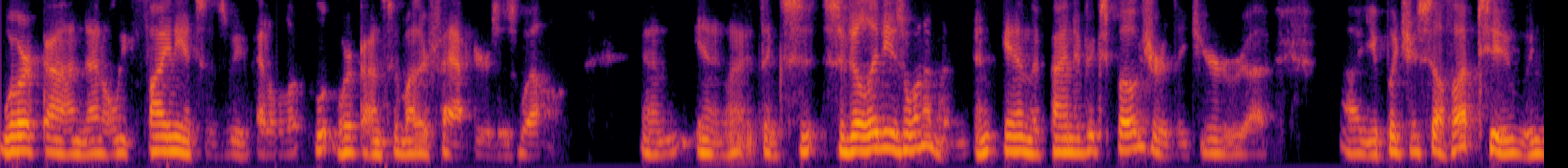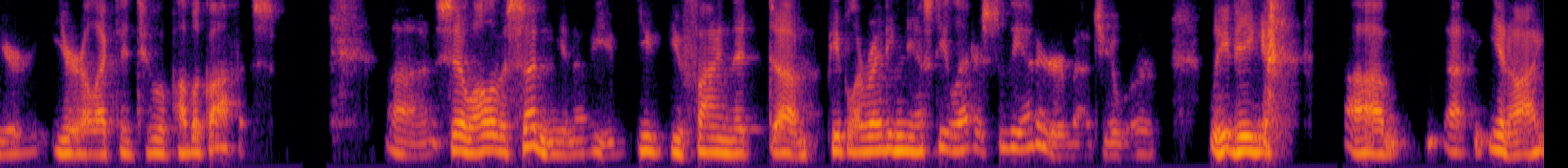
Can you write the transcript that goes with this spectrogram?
work on not only finances, we've got to look, work on some other factors as well. And you know, I think civility is one of them, and, and the kind of exposure that you're uh, uh, you put yourself up to when you're you're elected to a public office. Uh, so all of a sudden, you know, you you, you find that um, people are writing nasty letters to the editor about you, or leaving. um, uh, you know, I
